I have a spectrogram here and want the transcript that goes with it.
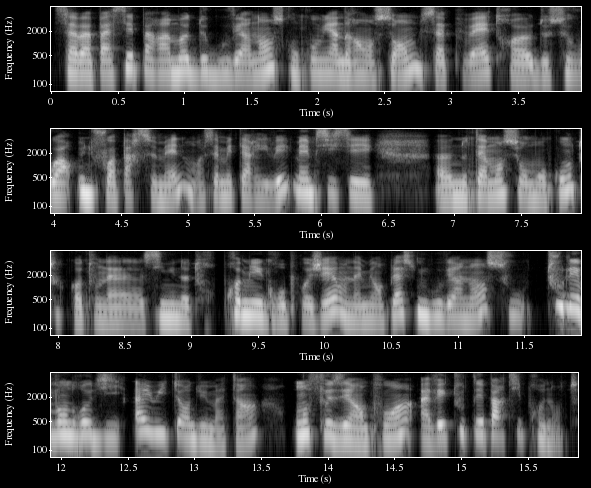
ça va passer par un mode de gouvernance qu'on conviendra ensemble. Ça peut être euh, de se voir une fois par semaine. Moi, ça m'est arrivé, même si c'est euh, notamment sur mon compte, quand on a signé notre premier gros projet, on a mis en place une gouvernance où tous les vendredis à 8 heures du matin, on faisait un point avec toutes les parties prenantes.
